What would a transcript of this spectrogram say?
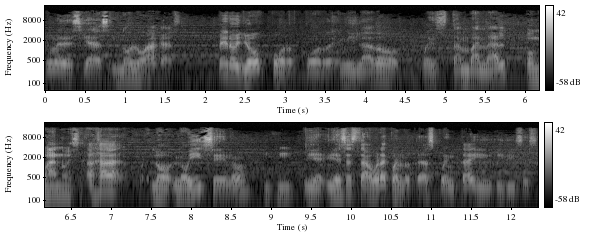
tú me decías, no lo hagas, pero yo por, por mi lado, pues tan banal. Humano, esa. Ajá, lo, lo hice, ¿no? y, y, es hasta ahora cuando te das cuenta y, y dices,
